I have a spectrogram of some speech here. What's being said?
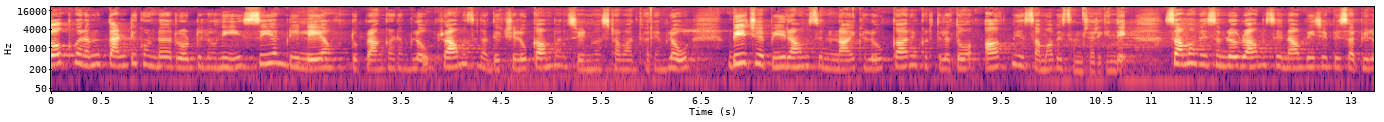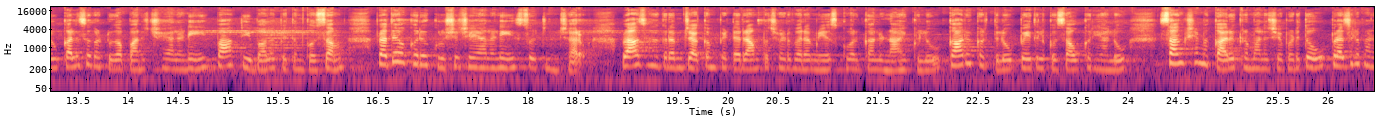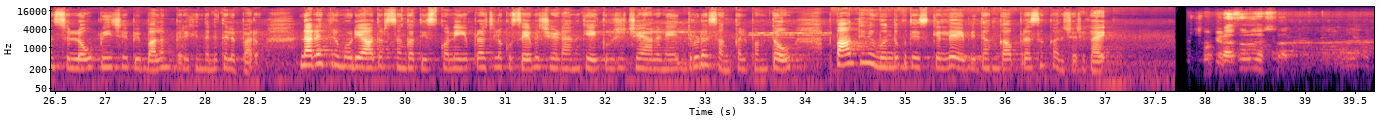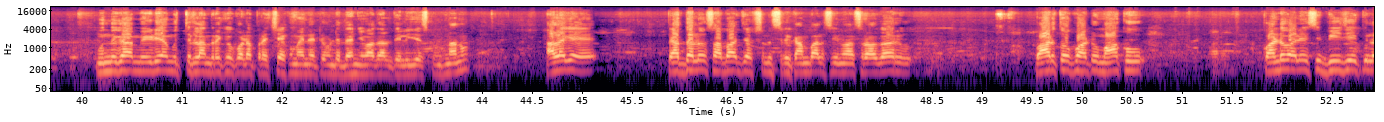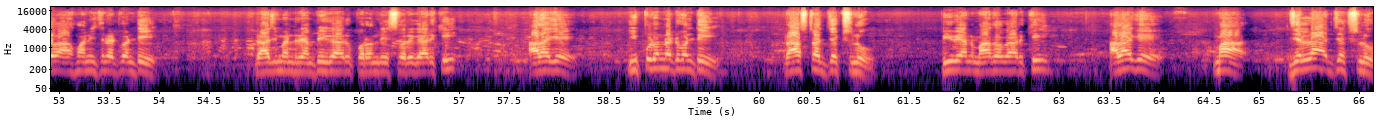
గోకవరం తంటికొండ రోడ్డులోని CMD layout ప్రాంగణంలో రామసేన అధ్యక్షులు కంబాల శ్రీనివాసరావు ఆధ్వర్యంలో బీజేపీ రామసేన నాయకులు కార్యకర్తలతో ఆత్మీయ సమావేశం జరిగింది. సమావేశంలో రామసేన బీజేపీ సభ్యులు కలిసికట్టుగా పనిచేయాలని పార్టీ బలోపేతం కోసం ప్రతి ఒక్కరూ కృషి చేయాలని సూచించారు. రాజనగరం జగ్గంపేట రాంపచోడవరం నియోజకవర్గాల నాయకులు కార్యకర్తలు పేదలకు సౌకర్యాలు సంక్షేమ కార్యక్రమాలు చేపడుతూ ప్రజల మనసుల్లో బీజేపీ బలం పెరిగిందని తెలిపారు. నరేంద్ర మోడీ ఆదర్శ ఆదర్శంగా తీసుకొని ప్రజలకు సేవ చేయడానికి కృషి చేయాలనే దృఢ సంకల్పంతో పార్టీని ముందుకు తీసుకెళ్ళే విధంగా ప్రసంగాలు జరిగాయి. ముందుగా మీడియా మిత్రులందరికీ కూడా ప్రత్యేకమైనటువంటి ధన్యవాదాలు తెలియజేసుకుంటున్నాను. అలాగే పెద్దలు సభాధ్యక్షులు శ్రీ కంబాల శ్రీనివాసరావు గారు వారితో పాటు మాకు కొండవలేసి బీజేపీలో ఆహ్వానించినటువంటి రాజమండ్రి ఎంపీ గారు పురంధేశ్వరి గారికి అలాగే ఇప్పుడున్నటువంటి రాష్ట్ర అధ్యక్షులు పివిఎన్ మాధవ్ గారికి అలాగే మా జిల్లా అధ్యక్షులు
